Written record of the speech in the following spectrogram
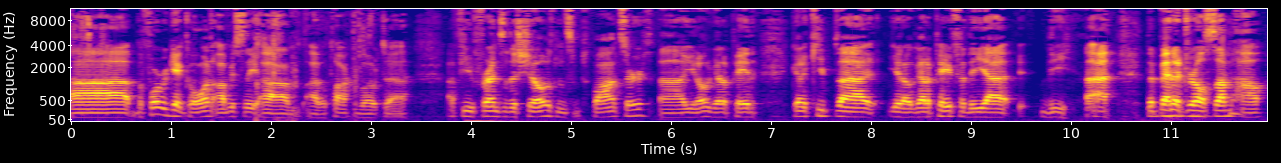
uh, before we get going, obviously, um, I will talk about uh, a few friends of the shows and some sponsors. Uh, you know, got to pay, got to keep the, you know, got to pay for the uh, the the Benadryl somehow.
